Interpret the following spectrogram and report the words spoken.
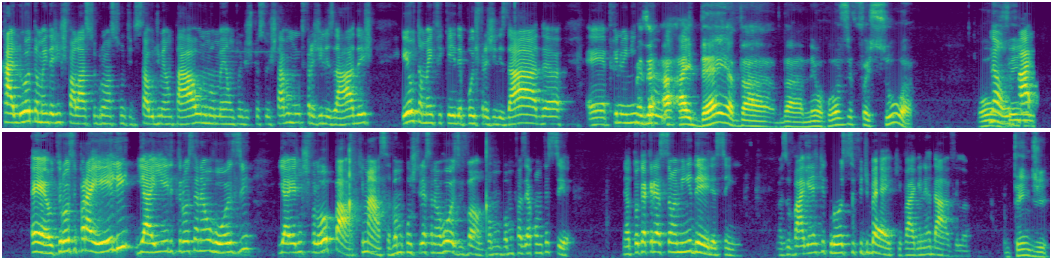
calhou também da gente falar sobre um assunto de saúde mental no momento onde as pessoas estavam muito fragilizadas. Eu também fiquei depois fragilizada, é, porque no início... Mas a, a ideia da, da Neurose foi sua? Ou Não, veio... é, eu trouxe para ele, e aí ele trouxe a Neurose, e aí a gente falou: opa, que massa, vamos construir essa neurose? Vamos, vamos, vamos fazer acontecer. Já tô que a criação é minha e dele, assim. Mas o Wagner que trouxe esse feedback, Wagner Dávila. Entendi.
